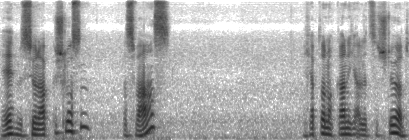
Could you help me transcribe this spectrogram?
Hä? Mission abgeschlossen? Das war's? Ich habe doch noch gar nicht alle zerstört.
